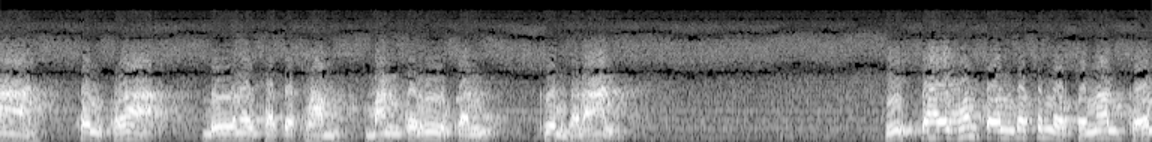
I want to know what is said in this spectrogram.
ณาค้นคว้าดูในสัจธรรม มันก็รู้กันขึ้นพนานจิตใจของตนก็สงบเท่นั้นผล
